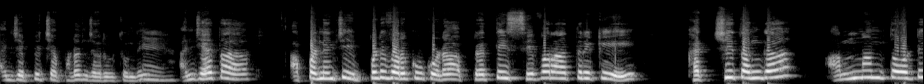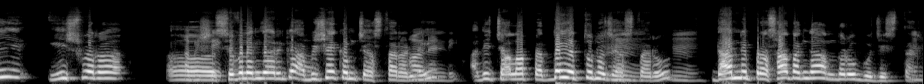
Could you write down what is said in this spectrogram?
అని చెప్పి చెప్పడం జరుగుతుంది. అంచేత అప్పటి నుంచి ఇప్పటి వరకు కూడా ప్రతి శివరాత్రికి ఖచ్చితంగా అన్నంతో ఈశ్వర. శివలింగానికి అభిషేకం చేస్తారండి అది చాలా పెద్ద ఎత్తున చేస్తారు. దాన్ని ప్రసాదంగా అందరూ భుజిస్తారు?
